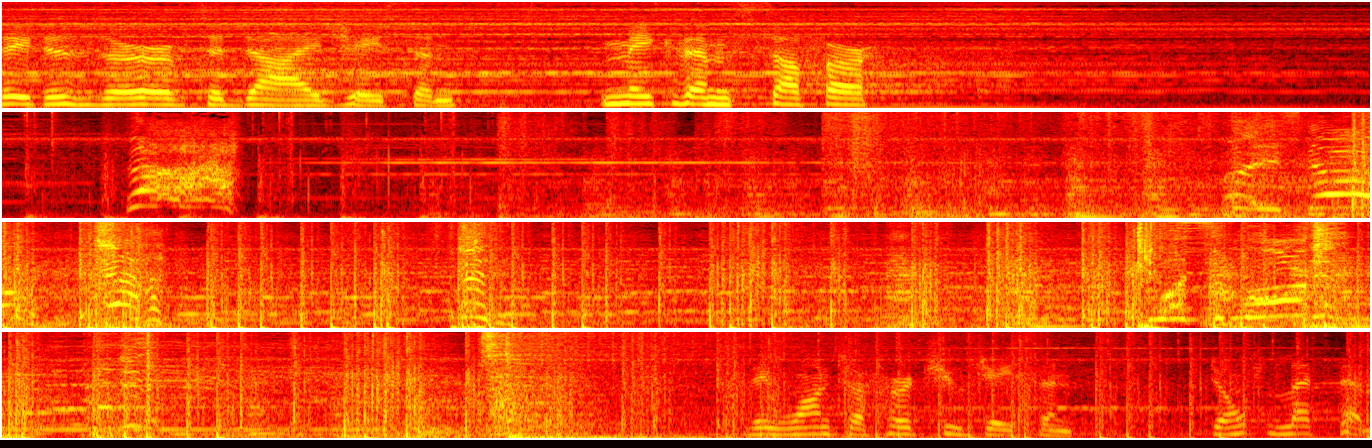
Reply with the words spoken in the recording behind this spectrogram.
They deserve to die, Jason. Make them suffer. Please, no! Ah! You want some more? They want to hurt you, Jason. Don't let them.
